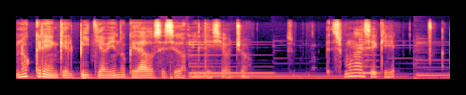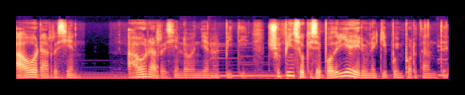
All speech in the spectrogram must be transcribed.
¿no creen que el Piti, habiendo quedado ese 2018, supónganse que ahora recién, ahora recién lo vendían al Piti, yo pienso que se podría ir un equipo importante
